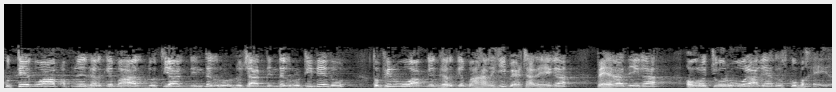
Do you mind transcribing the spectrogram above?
کتے کو آپ اپنے گھر کے باہر دو چار دن تک دو چار دن تک روٹی دے دو، تو پھر وہ آپ کے گھر کے باہر ہی بیٹھا رہے گا، پہرا دے گا، اور وہ چور وور آ گیا تو اس کو بکھائے گا۔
